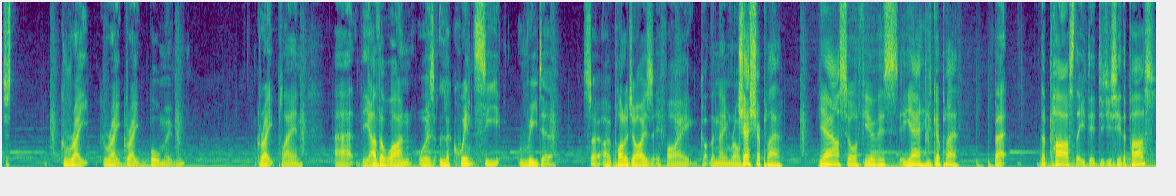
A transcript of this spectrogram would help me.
Just great, great, great ball movement. Great playing. Uh, the other one was LaQuincy Reader. So I apologise if I got the name wrong. Cheshire player. Yeah, I saw a few of his. Yeah, he's a good player. But the pass that he did, did you see the pass?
